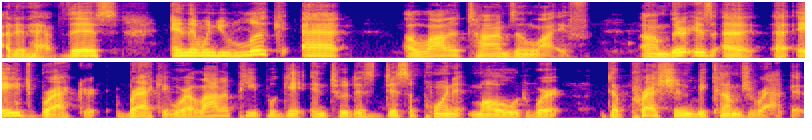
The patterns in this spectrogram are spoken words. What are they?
I didn't have this. And then when you look at a lot of times in life, um, there is a, a age bracket bracket where a lot of people get into this disappointed mode where depression becomes rapid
